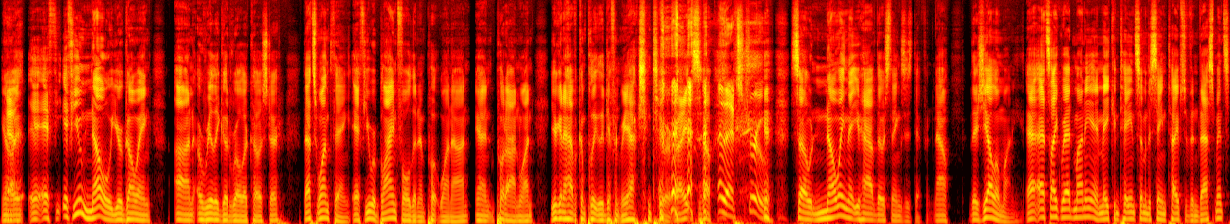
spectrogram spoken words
You know, yeah. if if you know you're going on a really good roller coaster, that's one thing. If you were blindfolded and put one on and put on one, you're going to have a completely different reaction to it, right? So that's true. so knowing that you have those things is different. Now, there's yellow money. That's like red money. It may contain some of the same types of investments,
